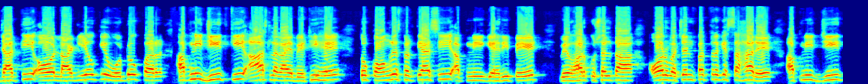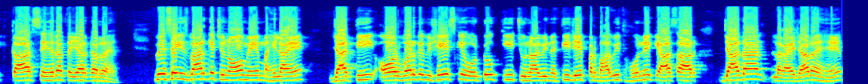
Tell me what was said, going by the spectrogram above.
जाति और लाडलियों के वोटों पर अपनी जीत की आस लगाए बैठी है। तो कांग्रेस प्रत्याशी अपनी गहरी पेट, व्यवहार कुशलता और वचन पत्र के सहारे अपनी जीत का सेहरा तैयार कर रहे हैं। वैसे इस बार के चुनाव में महिलाएँ, जाति और वर्ग विशेष के वोटों की चुनावी नतीजे प्रभावित होने के आसार ज़्यादा लगाए जा रहे हैं।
